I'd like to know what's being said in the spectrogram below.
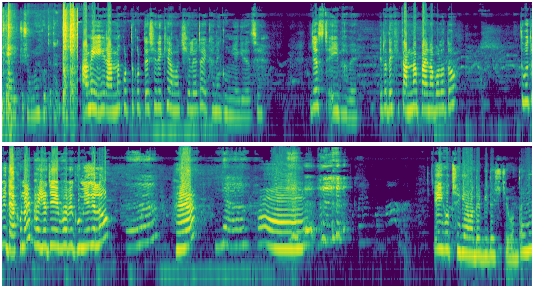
এটা আর একটু সময় হতে থাকবে। আমি রান্না করতে করতে এসে দেখি আমার ছেলেটা এখানে ঘুমিয়ে গিয়েছে। জাস্ট এইভাবে। এটা দেখে কান্না পায় না বলো তো? তবু তুমি দেখো না ভাইয়া যে এভাবে ঘুমিয়ে গেল? হ্যাঁ? এই হচ্ছে কি আমাদের বিদেশ জীবন তাই না?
